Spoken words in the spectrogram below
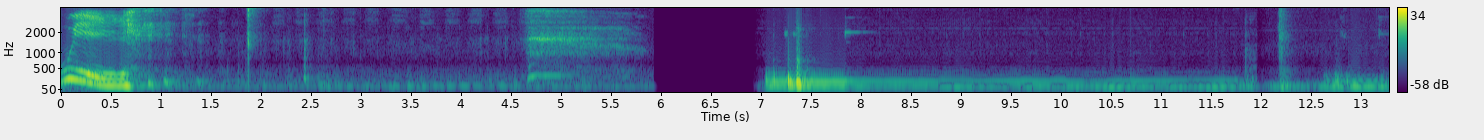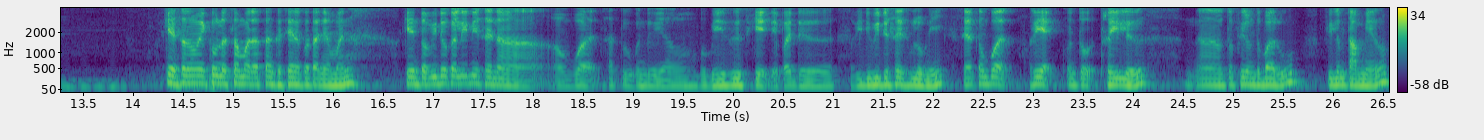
Wih. Okay, Assalamualaikum dan selamat datang ke channel Kotak Nyaman. Okay, untuk video kali ni saya nak uh, buat satu benda yang berbeza sikit daripada video-video saya sebelum ni. Saya akan buat react untuk trailer uh, untuk filem terbaru, filem Tamil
